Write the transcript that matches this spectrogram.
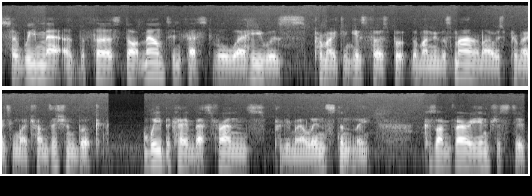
So we met at the first Dark Mountain Festival where he was promoting his first book, The Moneyless Man, and I was promoting my transition book. We became best friends pretty well instantly because I'm very interested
